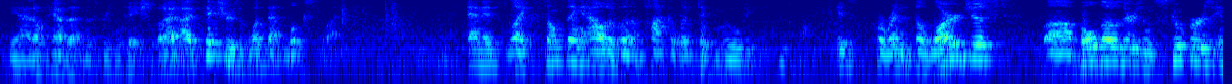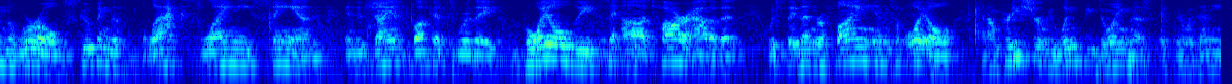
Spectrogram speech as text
yeah, I don't have that in this presentation, but I, I have pictures of what that looks like. And it's like something out of an apocalyptic movie. It's horrendous. The largest uh, bulldozers and scoopers in the world scooping this black slimy sand into giant buckets where they boil the uh, tar out of it, which they then refine into oil. And I'm pretty sure we wouldn't be doing this if there was any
